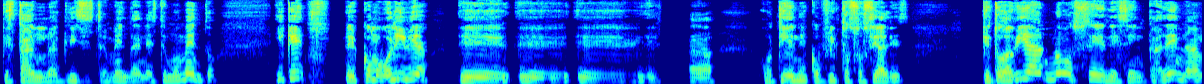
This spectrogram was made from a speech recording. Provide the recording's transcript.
que está en una crisis tremenda en este momento, y que eh, como Bolivia eh, está, o tiene conflictos sociales que todavía no se desencadenan,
